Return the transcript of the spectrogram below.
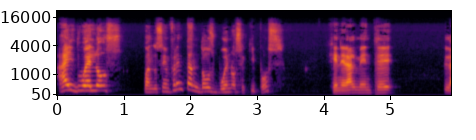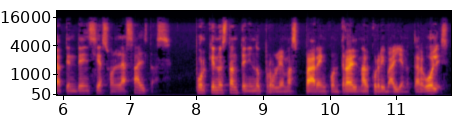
hay duelos cuando se enfrentan dos buenos equipos generalmente la tendencia son las altas, porque no están teniendo problemas para encontrar el marco rival y anotar goles.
